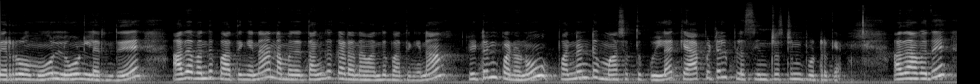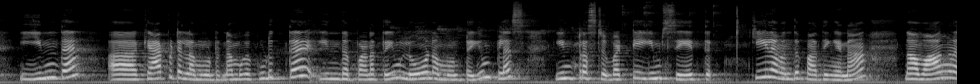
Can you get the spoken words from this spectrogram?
பெறுறோமோ லோன்லேருந்து அதை வந்து பார்த்திங்கன்னா நம்ம தங்க கடனை வந்து பார்த்திங்கன்னா ரிட்டர்ன் பண்ணணும். பன்னெண்டு மாதத்துக்குள்ளே கேபிட்டல் ப்ளஸ் இன்ட்ரெஸ்ட்டுன்னு போட்டிருக்கேன். அதாவது இந்த கேபிட்டல் அமௌண்ட் நமக்கு கொடுத்த இந்த பணத்தையும் லோன் அமௌண்ட்டையும் ப்ளஸ் இன்ட்ரெஸ்ட் வட்டியையும் சேர்த்து. கீழே வந்து பார்த்திங்கன்னா நான் வாங்கின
